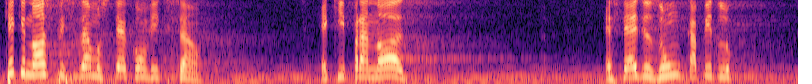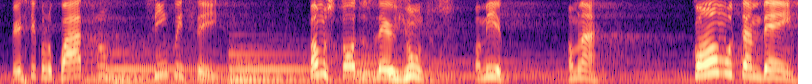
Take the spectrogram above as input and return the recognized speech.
O que, que nós precisamos ter convicção? É que para nós, Efésios 1, capítulo, versículo 4, 5 e 6. Vamos todos ler juntos? Comigo? Vamos lá. Como também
